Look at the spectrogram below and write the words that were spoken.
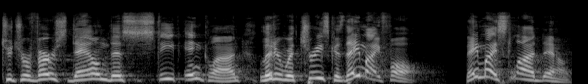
to traverse down this steep incline littered with trees because they might fall. They might slide down.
